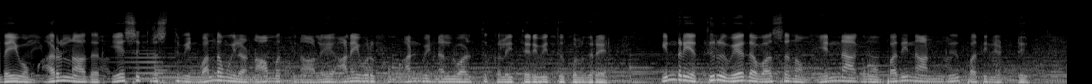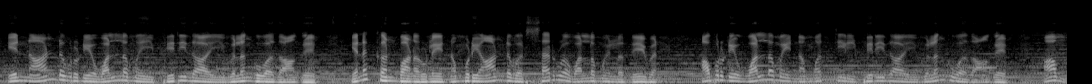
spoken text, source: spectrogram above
தெய்வம் அருள்நாதர் இயேசு கிறிஸ்துவின் வல்லமுயில நாமத்தினாலே அனைவருக்கும் அன்பின் நல்வாழ்த்துக்களை தெரிவித்துக் கொள்கிறேன். இன்றைய திருவேத வசனம் என்னாகமும் பதினான்கு பதினெட்டு. என் ஆண்டவருடைய வல்லமை பெரிதாய் விளங்குவதாங்க எனக்கு அன்பானவர்களே நம்முடைய ஆண்டவர் சர்வ வல்லமையுள்ள தேவன். அவருடைய வல்லமை நம் மத்தியில் பெரிதாய் விளங்குவதாக. ஆம்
